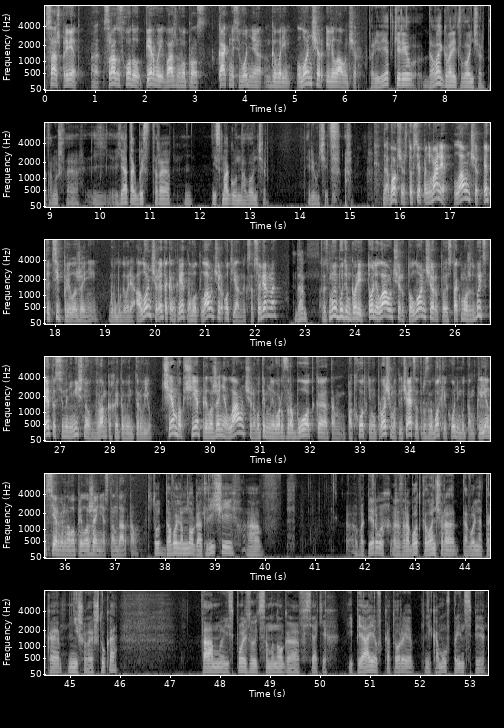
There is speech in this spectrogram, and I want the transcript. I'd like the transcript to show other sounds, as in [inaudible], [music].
Саш, привет. Э, сразу сходу первый важный вопрос. Как мы сегодня говорим, лончер или лаунчер? Привет, Кирилл. Давай говорить лончер, потому что я так быстро не смогу на лончер переучиться. Да, в общем, что все понимали, лаунчер это тип приложений, грубо говоря, а лончер это конкретно вот лаунчер от Яндекса. Все верно? Да. То есть мы будем говорить то ли лаунчер, то лончер, то есть так может быть, это синонимично в рамках этого интервью. Чем вообще приложение лаунчера, вот именно его разработка, там, подход к нему прочим, отличается от разработки какого-нибудь там клиент-серверного приложения стандартного? Тут довольно много отличий. А, во-первых, разработка лончера довольно такая нишевая штука. Там используется много всяких API, которые никому, в принципе,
